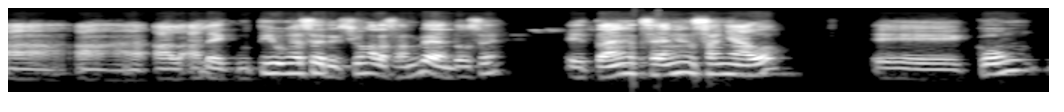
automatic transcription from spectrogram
a, a, al Ejecutivo en esa dirección, a la Asamblea. Entonces, se han ensañado con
